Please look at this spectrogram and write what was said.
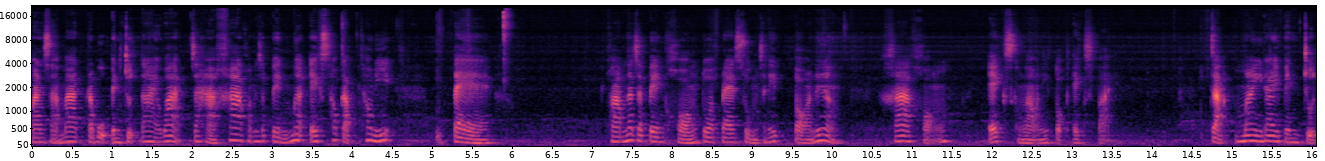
มันสามารถระบุเป็นจุดได้ว่าจะหาค่าความน่าจะเป็นเมื่อ x เท่ากับเท่านี้ แต่ความน่าจะเป็นของตัวแปรสุ่มชนิดต่อเนื่อง ค่าของ x ของเราอันนี้ตก x ไป จะไม่ได้เป็นจุด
